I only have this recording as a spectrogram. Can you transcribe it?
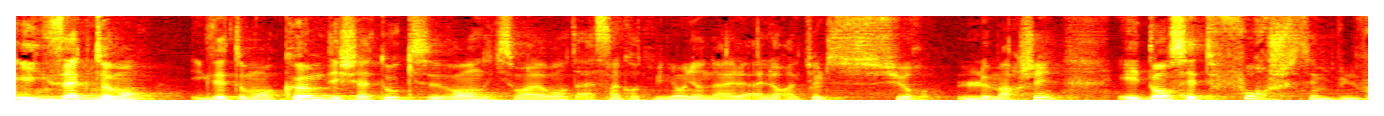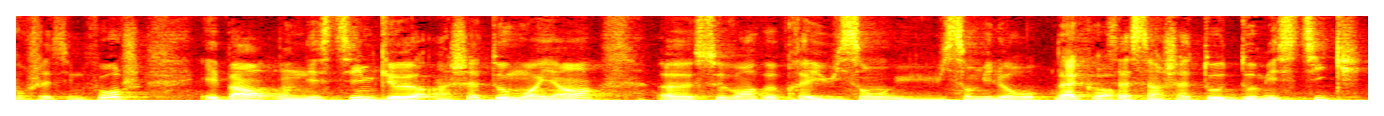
Exactement, mmh. exactement. Comme des châteaux qui se vendent, qui sont à la vente à 50 millions. Il y en a à l'heure actuelle sur le marché. Et dans cette fourche, c'est une fourchette, c'est une fourche. Et eh ben, on estime qu'un château moyen euh, se vend à peu près 800, 800 000 euros. D'accord. Ça, c'est un château domestique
